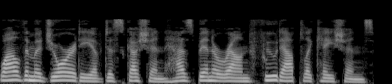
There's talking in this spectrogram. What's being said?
While the majority of discussion has been around food applications,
